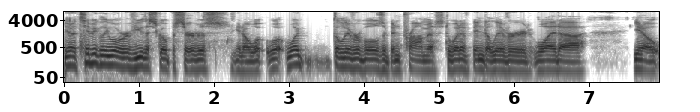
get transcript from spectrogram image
You know, typically we'll review the scope of service. You know, what what, what deliverables have been promised, what have been delivered, what uh, you know,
